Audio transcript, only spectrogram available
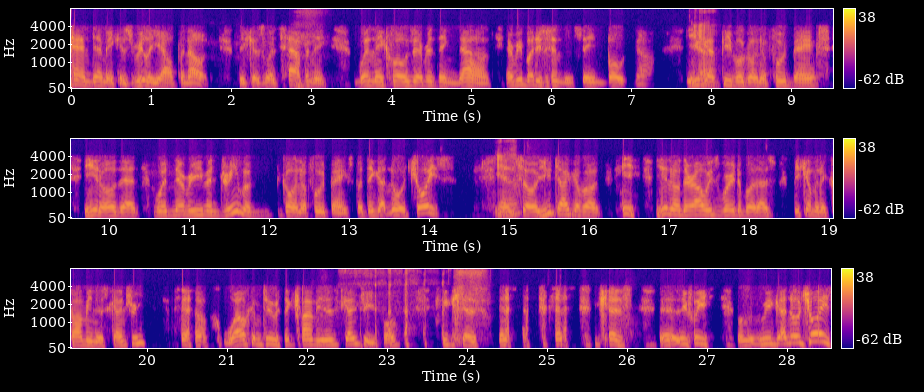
pandemic is really helping out because what's happening when they close everything down, everybody's in the same boat now. You yeah. got people going to food banks, you know, that would never even dream of going to food banks, but they got no choice. Yeah. And so you talk about, you know, they're always worried about us becoming a communist country. welcome to the communist country, folks, because because uh, we we got no choice.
